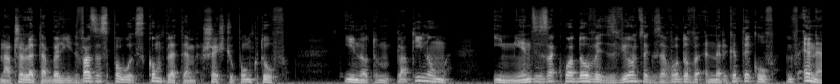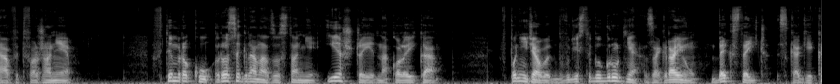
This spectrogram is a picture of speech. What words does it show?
Na czele tabeli dwa zespoły z kompletem 6 punktów. Inotum Platinum i międzyzakładowy Związek Zawodowy Energetyków w Enea Wytwarzanie. W tym roku rozegrana zostanie jeszcze jedna kolejka. W poniedziałek 20 grudnia zagrają Backstage z KGK,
